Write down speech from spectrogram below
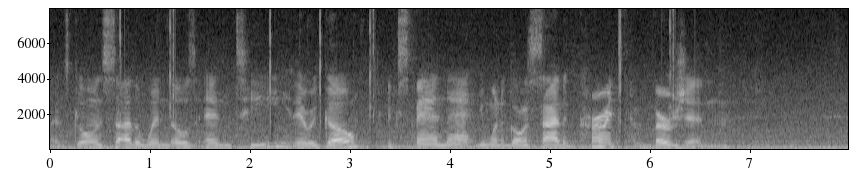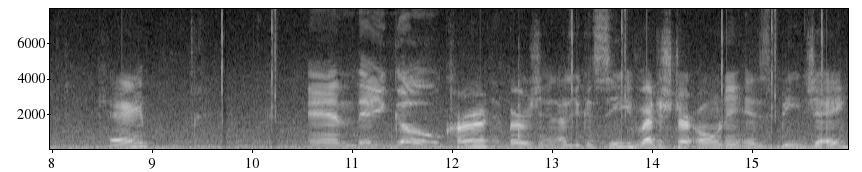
Let's go inside the Windows NT. There we go. Expand that. You want to go inside the current version. Okay and there you go. Current version. As you can see register owner is BJ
